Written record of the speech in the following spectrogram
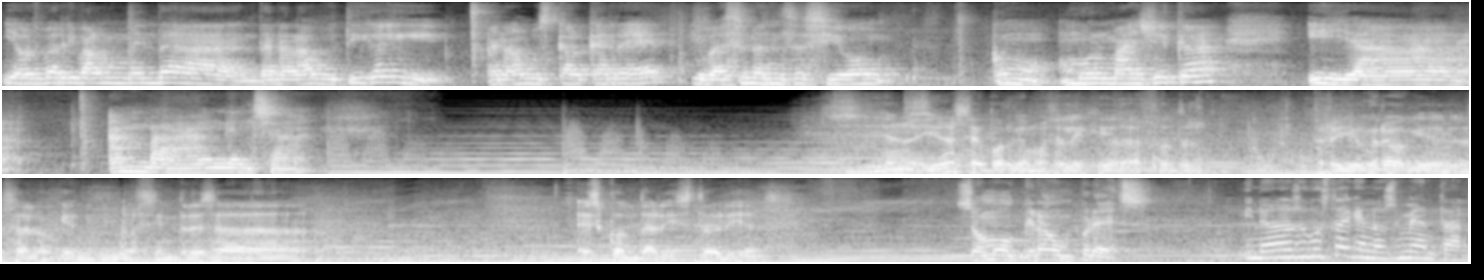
llavors va arribar el moment d'anar a la botiga i anar a buscar el carret i va ser una sensació com molt màgica i ja em va enganxar. Sí, yo, no, yo no sé por qué hemos elegido las fotos, pero yo creo que o sea, lo que nos interesa es contar historias. Somos Ground Press. Y no nos gusta que nos mientan.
